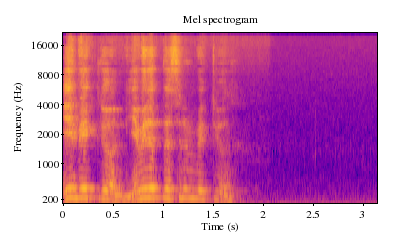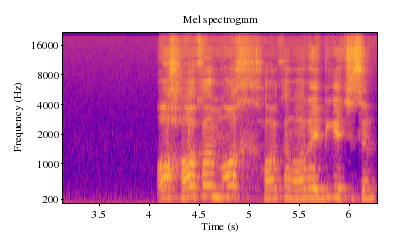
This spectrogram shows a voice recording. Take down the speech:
İyi bekliyorsun. Yemin etmesini mi bekliyorsun? Ah Hakan ah Hakan arayı bir geçirsen.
